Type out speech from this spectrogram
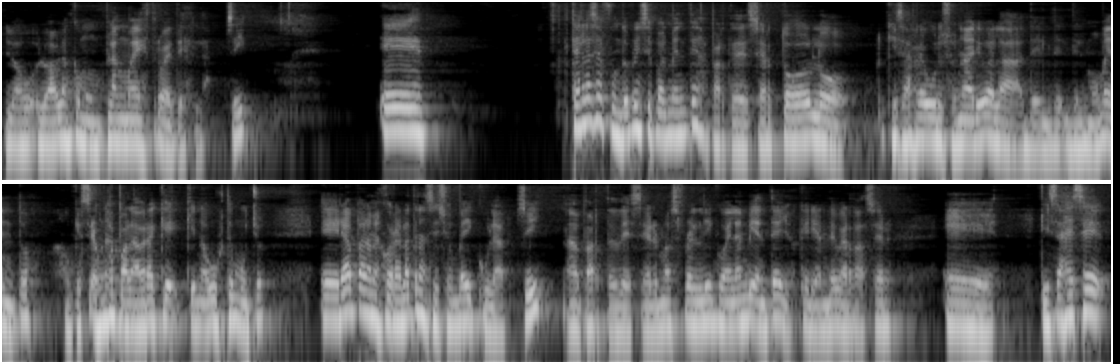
lo, hablan como un plan maestro de Tesla, ¿sí? Eh, Tesla se fundó principalmente, aparte de ser todo lo quizás revolucionario del momento, aunque sea una palabra que, no guste mucho, era para mejorar la transición vehicular, ¿sí? Aparte de ser más friendly con el ambiente, ellos querían de verdad ser eh, quizás ese,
